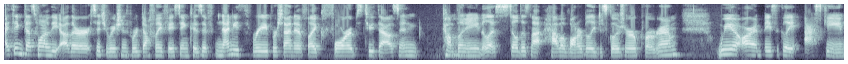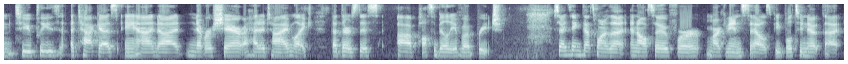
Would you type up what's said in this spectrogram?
I think that's one of the other situations we're definitely facing because if 93% of like Forbes 2000 company list still does not have a vulnerability disclosure program, we are basically asking to please attack us and uh, never share ahead of time like that there's this uh, possibility of a breach. So I think that's one of the, and also for marketing and sales people to note that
